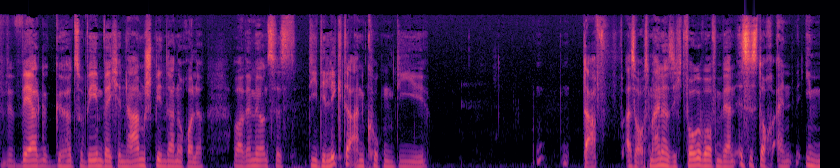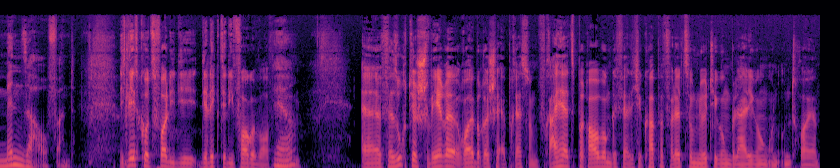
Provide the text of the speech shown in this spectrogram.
wer ge- gehört zu wem, welche Namen spielen da eine Rolle. Aber wenn wir uns das, die Delikte angucken, die da, also aus meiner Sicht vorgeworfen werden, ist es doch ein immenser Aufwand. Ich lese kurz vor die, die Delikte, die vorgeworfen Ja. wurden. Äh, versuchte schwere räuberische Erpressung, Freiheitsberaubung, gefährliche Körperverletzung, Nötigung, Beleidigung und Untreue.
